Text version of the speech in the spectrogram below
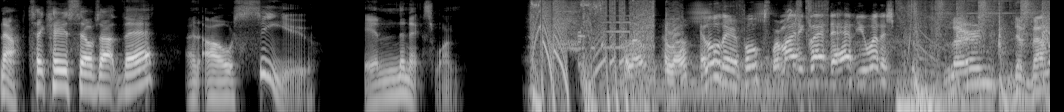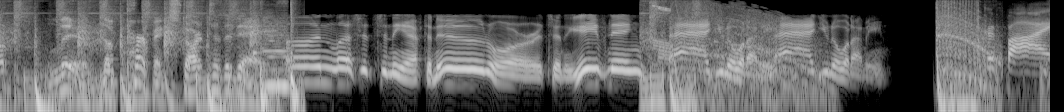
Now, take care of yourselves out there, and I'll see you in the next one. Hello? Hello? Hello there, folks. We're mighty glad to have you with us. Learn, develop, live the perfect start to the day. Unless it's in the afternoon or it's in the evening. Ah, you know what I mean. Ah, you know what I mean. Goodbye.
